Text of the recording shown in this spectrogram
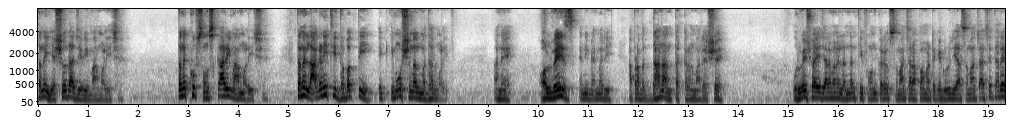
તને યશોદા જેવી મા મળી છે. તને ખૂબ સંસ્કારી મા મળી છે. તને લાગણીથી ધબકતી એક ઇમોશનલ મધર મળી. અને ઓલવેઝ એની મેમરી આપણા બધાના અંતઃકરણમાં રહેશે. ઉર્વેશભાઈએ જ્યારે મને લંડનથી ફોન કર્યો સમાચાર આપવા માટે કે ગુરુજી આ સમાચાર છે, ત્યારે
